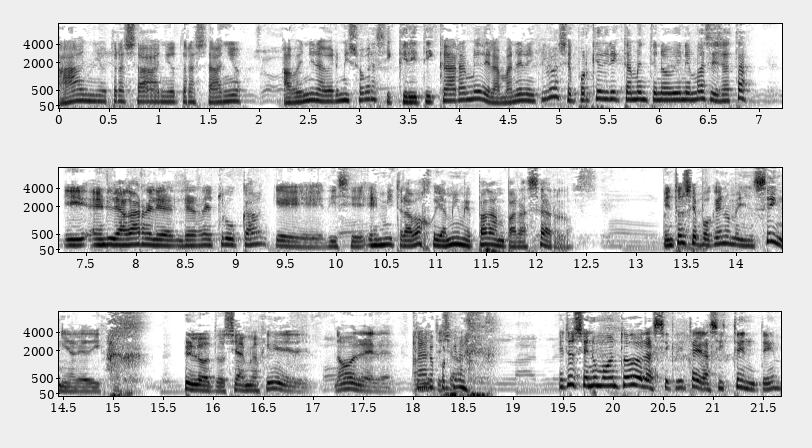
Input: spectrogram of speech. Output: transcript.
año tras año tras año a venir a ver mis obras y criticarme de la manera en que lo hace? ¿Por qué directamente no viene más y ya está? Y él le agarra y le, le retruca que dice, es mi trabajo y a mí me pagan para hacerlo. Entonces, ¿por qué no me enseña? Le dijo el otro. O sea, imagínate, ¿no? Le- le- Claro, ¿dónde te ¿por qué lleva? Entonces, en un momento dado, la secretaria, el asistente,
